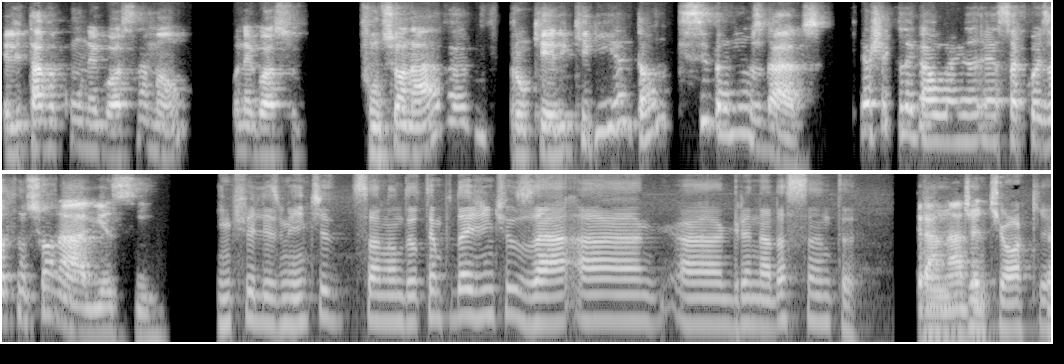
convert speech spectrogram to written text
Ele estava com o um negócio na mão, o negócio funcionava para o que ele queria, então que se danem os dados. Eu achei que legal essa coisa funcionar ali, assim. Infelizmente, só não deu tempo da gente usar a, a Granada Santa. Granada de Antioquia.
